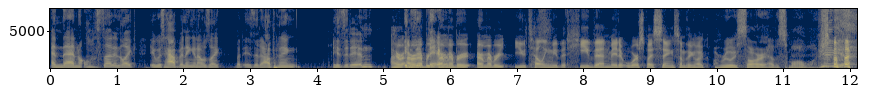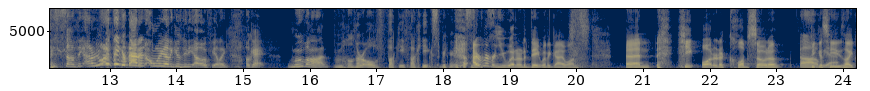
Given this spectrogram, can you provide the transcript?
and then all of a sudden like it was happening, and I was like, but is it happening? Is it in? I, I remember. I remember. I remember you telling me that he then made it worse by saying something like, "I'm really sorry, I have a small one." something. I don't even want to think about it. Oh my god, it gives me the oh feeling. Okay, move on from all our old fucky fucky experiences. I remember you went on a date with a guy once, and he ordered a club soda, Oh, because yeah. he's like,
